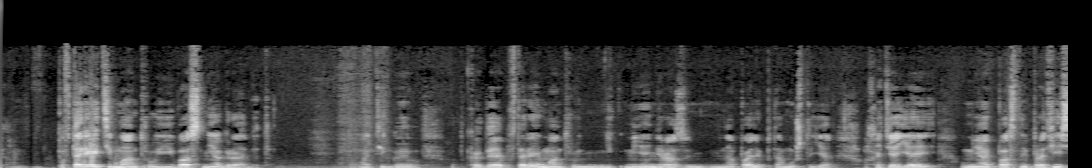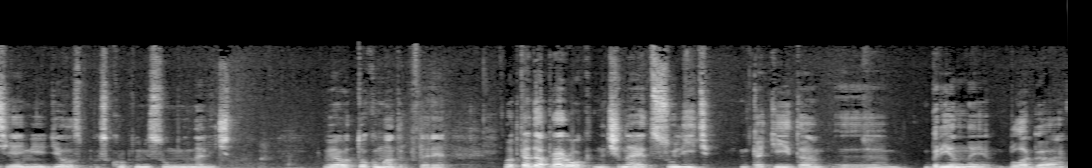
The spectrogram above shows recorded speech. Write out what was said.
Там, повторяйте мантру, и вас не ограбят. Там, один говорил, вот, когда я повторяю мантру, ни, меня ни разу не напали, потому что я, а хотя я, у меня опасная профессия, я имею дело с, с крупными суммами наличных. Но я вот только мантру повторяю. Вот когда пророк начинает сулить какие-то э, бренные блага,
